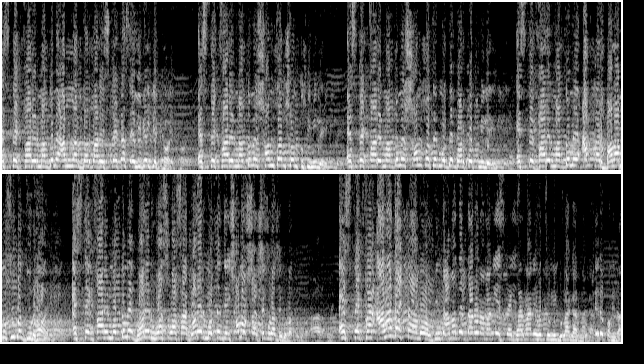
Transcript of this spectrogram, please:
ইস্তেগফারের মাধ্যমে আল্লাহর দরবারে স্ট্যাটাস এলিভেটেড হয়। ইস্তেগফারের মাধ্যমে সন্তান সন্ততি মিলে। ইস্তেগফারের মাধ্যমে সম্পদের মধ্যে বরকত মিলে। ইস্তেগফারের মাধ্যমে আপনার বালা মুসিবত দূর হয়। ইস্তেগফারের মাধ্যমে ঘরের ওয়াসওয়াসা, ঘরের মধ্যে যেই সমস্যা, সেগুলো দূর হয়। ইস্তেগফার আলাদা একটা আমল, কিন্তু আমাদের ধারণা মানে ইস্তেগফার মানে হচ্ছে উনি গুনাহগার লোক। এরকম না।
